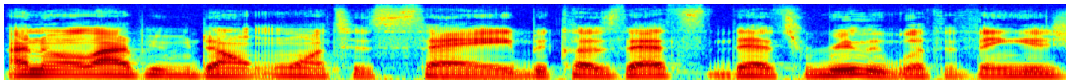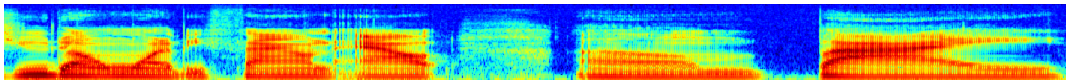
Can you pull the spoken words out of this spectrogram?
I know a lot of people don't want to say because that's that's really what the thing is. You don't want to be found out um, by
